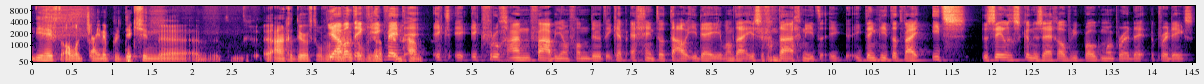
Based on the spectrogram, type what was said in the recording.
die heeft al een kleine prediction eh, aangedurfd. Over Ja, want ik, ik weet, gaan. ik, ik, ik vroeg aan Fabian van, dude, ik heb echt geen totaal idee, want hij is er vandaag niet. Ik, ik denk niet dat wij iets zinnigs kunnen zeggen over die Pokémon Predi- Predicts,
